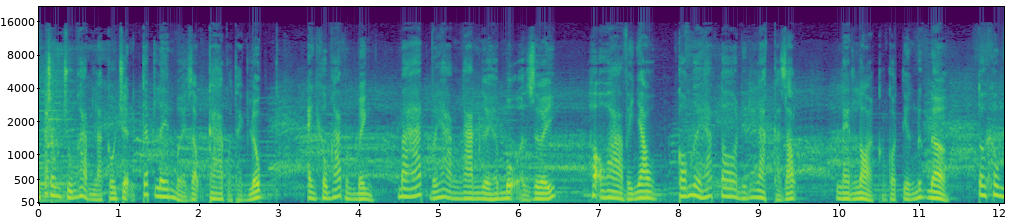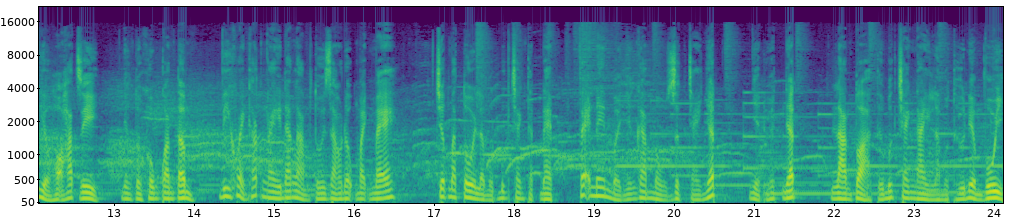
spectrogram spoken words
Một trong chúng hẳn là câu chuyện cất lên bởi giọng ca của Thành Lúc. Anh không hát một mình, mà hát với hàng ngàn người hâm mộ ở dưới. Họ hòa với nhau, có người hát to đến lạc cả giọng, len lỏi còn có tiếng nức nở. Tôi không hiểu họ hát gì, nhưng tôi không quan tâm vì khoảnh khắc này đang làm tôi dao động mạnh mẽ. Trước mắt tôi là một bức tranh thật đẹp, vẽ nên bởi những gam màu rực cháy nhất, nhiệt huyết nhất. Lan tỏa từ bức tranh này là một thứ niềm vui.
